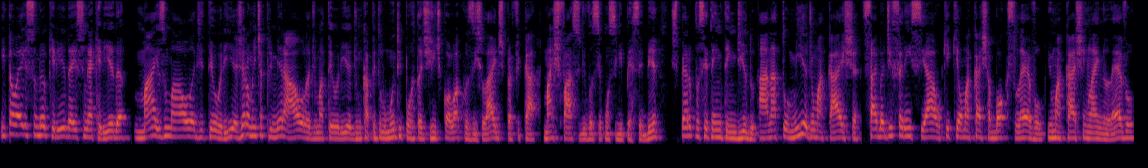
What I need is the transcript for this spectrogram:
Então é isso, meu querido, é isso, minha querida. Mais uma aula de teoria. Geralmente a primeira aula de uma teoria de um capítulo muito importante, a gente coloca os slides para ficar mais fácil de você conseguir perceber. Espero que você tenha entendido a anatomia de uma caixa, saiba diferenciar o que é uma caixa box level e uma caixa inline level.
